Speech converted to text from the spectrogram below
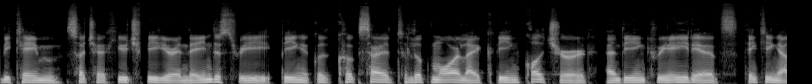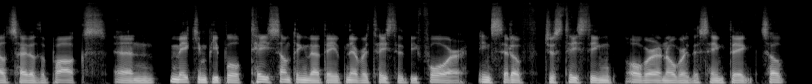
became such a huge figure in the industry, being a good cook started to look more like being cultured and being creative, thinking outside of the box and making people taste something that they've never tasted before instead of just tasting over and over the same thing. So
